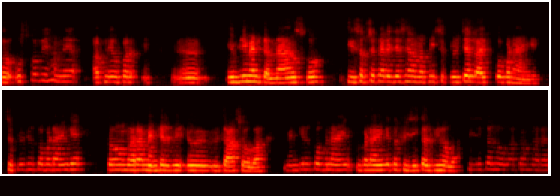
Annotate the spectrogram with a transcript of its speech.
तो उसको भी हमने अपने ऊपर इम्प्लीमेंट करना है उसको। कि सबसे पहले जैसे हम अपनी स्पिरिचुअल लाइफ को बढ़ाएँगे स्पिरिचुअल को बढ़ाएँगे तो हमारा मेंटल विकास होगा। मेंटल को बनाए, बढ़ाएँगे तो फ़िज़िकल भी होगा। फ़िज़िकल होगा तो हमारा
